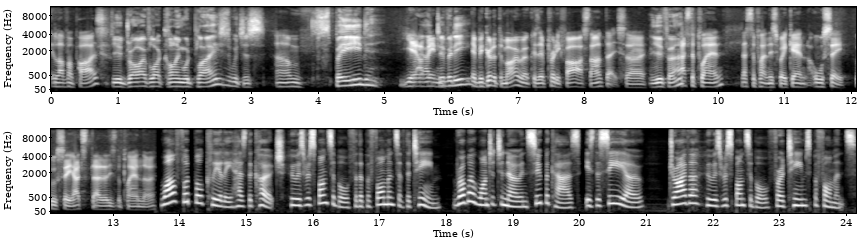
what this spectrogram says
I love my pies. Do you drive like Collingwood plays, which is um, speed? Yeah, I mean, it'd be good at the moment because they're pretty fast, aren't they? So Are you fast? That's the plan. That's the plan this weekend. We'll see. We'll see. That's, that is the plan, though. While football clearly has the coach who is responsible for the performance of the team, Robbo wanted to know in supercars is the CEO, driver who is responsible for a team's performance.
